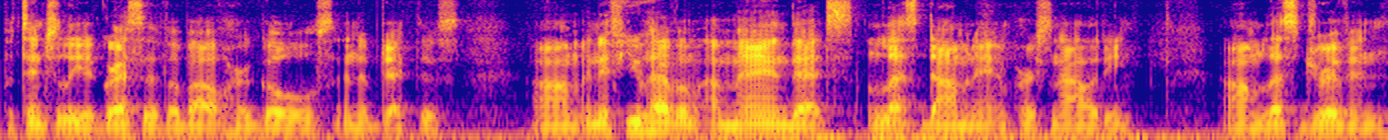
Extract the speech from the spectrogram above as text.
potentially aggressive about her goals and objectives. Um, and if you have a, a man that's less dominant in personality, um, less driven,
